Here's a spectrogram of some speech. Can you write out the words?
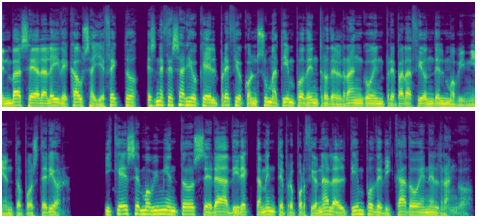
En base a la ley de causa y efecto, es necesario que el precio consuma tiempo dentro del rango en preparación del movimiento posterior, y que ese movimiento será directamente proporcional al tiempo dedicado en el rango.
